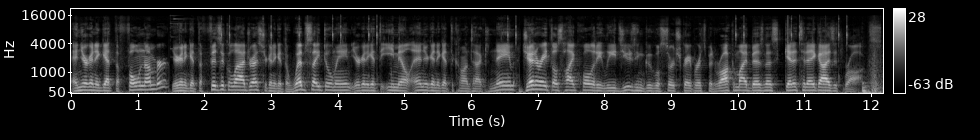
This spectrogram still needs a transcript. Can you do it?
and you're going to get the phone number, you're going to get the physical address, you're going to get the website domain, you're going to get the email, and you're going to get the contact name. Generate those high quality leads using Google Search Scraper. It's been rocking my business. Get it today, guys. It rocks.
